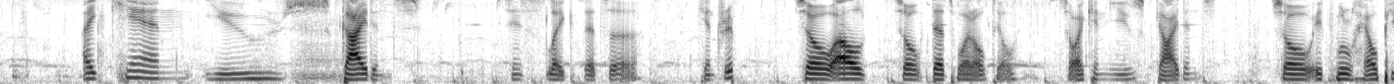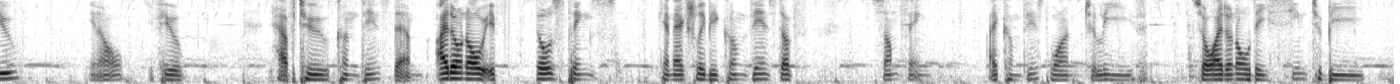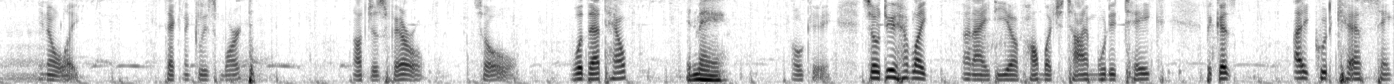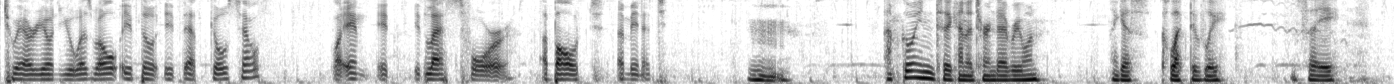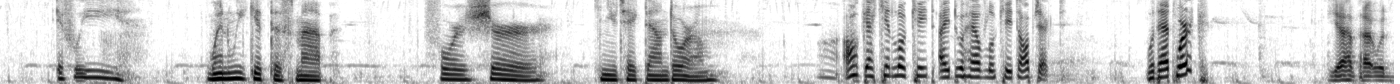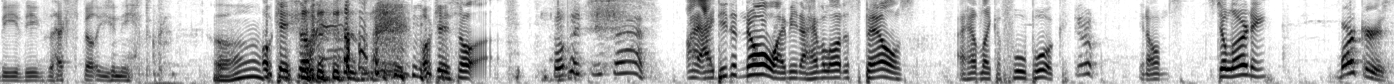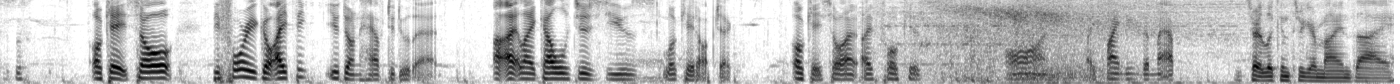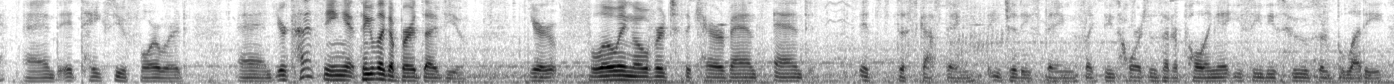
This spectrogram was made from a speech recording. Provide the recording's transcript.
I can use guidance since like that's a cantrip. So I'll so that's what I'll tell him. So I can use guidance. So it will help you, you know, if you have to convince them. I don't know if those things can actually be convinced of something. I convinced one to leave. So I don't know, they seem to be, you know, like technically smart, not just feral. So would that help? It may. Okay. So do you have like an idea of how much time would it take? Because I could cast Sanctuary on you as well if the if that goes south. Like and it it lasts for about a minute. Hmm. I'm going to kind of turn to everyone, I guess collectively, and say, if we, when we get this map, for sure, can you take down Dorum? Uh, okay, I can locate. I do have locate object. Would that work? Yeah, that would be the exact spell you need. Oh. Okay, so okay, so Don't take use that. I I didn't know. I mean, I have a lot of spells. I have like a full book. You know, I'm s- still learning. Markers. Okay, so before you go, I think you don't have to do that. I, I like I'll just use locate object. Okay, so I, I focus on like finding the map. You start looking through your mind's eye, and it takes you forward, and you're kind of seeing it. Think of like a bird's eye view. You're flowing over to the caravans, and it's disgusting. Each of these things, like these horses that are pulling it, you see these hooves are bloody,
